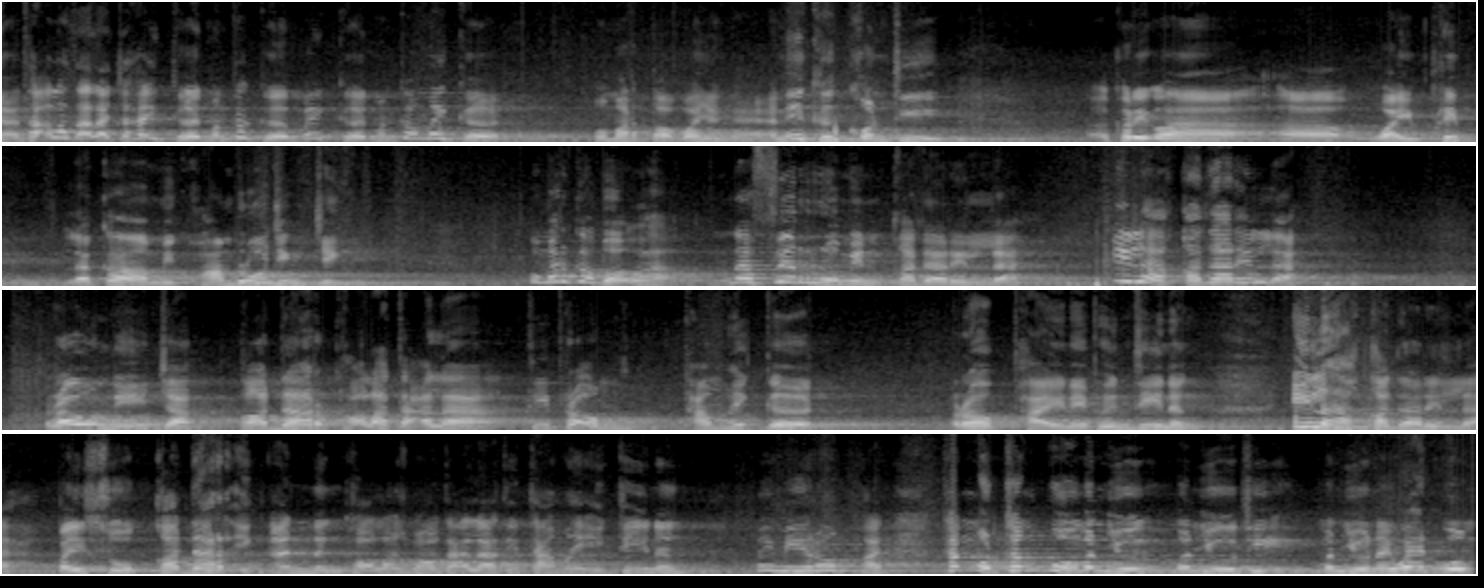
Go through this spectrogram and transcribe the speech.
อะถ้า Allah ตาลาจะให้เกิดมันก็เกิดไม่เกิดมันก็ไม่เกิดอุมัรตอบว่ายังไง อันนี้คือคนที่เขาเรียกว่าไหวพริบแล้วก็มีความรู้จริง ๆอุมัรก็บอกว่านาฟิรุมินกอดาริลละอิลากอดาริลละเราหนีจากกอดารของละตะลาที่พระองค์ทำให้เกิดโรคภัยในพื้นที่หนึ่ง อิลากอดาริลละไปสู่กอดารอีกอันหนึ่งของละบอตะลาที่ทำให้อีกที่หนึ่งไม่มีโรคภัยทั้งหมดทั้งปวงมันอยู่มันอยู่ที่มันอยู่ในแวดวง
